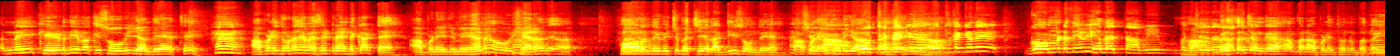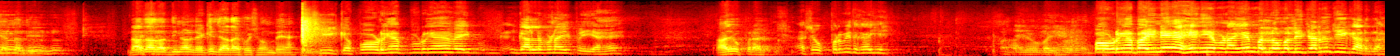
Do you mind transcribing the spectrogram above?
ਨਹੀਂ ਖੇਡਦੀ ਬਾਕੀ ਸੋ ਵੀ ਜਾਂਦੇ ਆ ਇੱਥੇ। ਹਾਂ। ਆਪਣੇ ਥੋੜਾ ਜਿਹਾ ਵੈਸੇ ਟ੍ਰੈਂਡ ਘੱਟ ਹੈ ਆਪਣੇ ਜਿਵੇਂ ਹੈ ਨਾ ਉਹ ਸ਼ਹਿਰਾਂ ਦੇ ਫੋਰਨ ਦੇ ਵਿੱਚ ਬੱਚੇ ਅਲੱਗ ਹੀ ਸੌਂਦੇ ਆ। ਆਪਣੇ ਥੋੜੀ ਆਦਤ ਹੈ ਨਹੀਂ ਉੱਥੇ ਤੱਕ ਕਹਿੰਦੇ ਗਵਰਨਮੈਂਟ ਦੀਆਂ ਵੀ ਹਦਾਇਤਾਂ ਵੀ ਬੱਚੇ ਦਾ ਵੈਸੇ ਤਾਂ ਚੰਗਾ ਹਾਂ ਪਰ ਆਪਣੇ ਤੁਹਾਨੂੰ ਪਤਾ ਹੀ ਇਹਨਾਂ ਦੀ ਦਾਦਾ ਦਾਦੀ ਨਾਲ ਰਹਿ ਕੇ ਜ਼ਿਆਦਾ ਖੁਸ਼ ਹੁੰਦੇ ਆ। ਠੀਕ ਹੈ ਪੌੜੀਆਂ ਪੂੜੀਆਂ ਬਈ ਗੱਲ ਬਣਾਈ ਪਈ ਆ ਇਹ। ਆਜੋ ਉੱਪਰ ਆਜੋ ਅੱਛਾ ਉੱਪਰ ਵੀ ਦਿਖਾਈਏ। ਹੁਣ ਪੌੜੀਆਂ ਬਾਈ ਨੇ ਇਹੋ ਜਿਹੀਆਂ ਬਣਾਈਆਂ ਮੱਲੋ ਮੱਲੀ ਚੜਨ ਜੀ ਕਰਦਾ।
